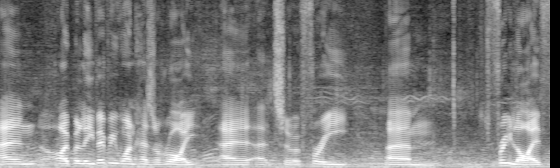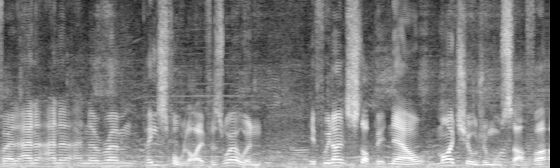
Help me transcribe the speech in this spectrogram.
and I believe everyone has a right uh, uh, to a free. Um, Free life and, and, and a, and a um, peaceful life as well. And if we don't stop it now, my children will suffer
